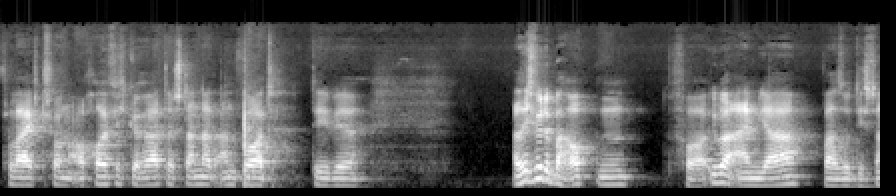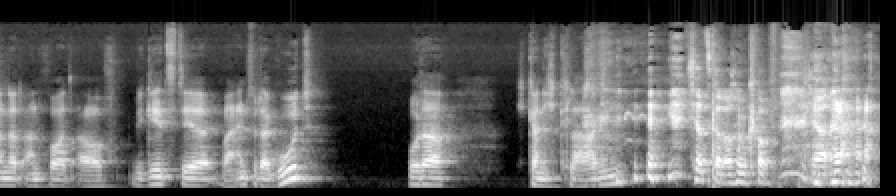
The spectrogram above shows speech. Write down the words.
vielleicht schon auch häufig gehörte Standardantwort, die wir. Also ich würde behaupten, vor über einem Jahr war so die Standardantwort auf Wie geht's dir? war entweder gut oder ich kann nicht klagen. ich hatte es gerade auch im Kopf. Ja,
